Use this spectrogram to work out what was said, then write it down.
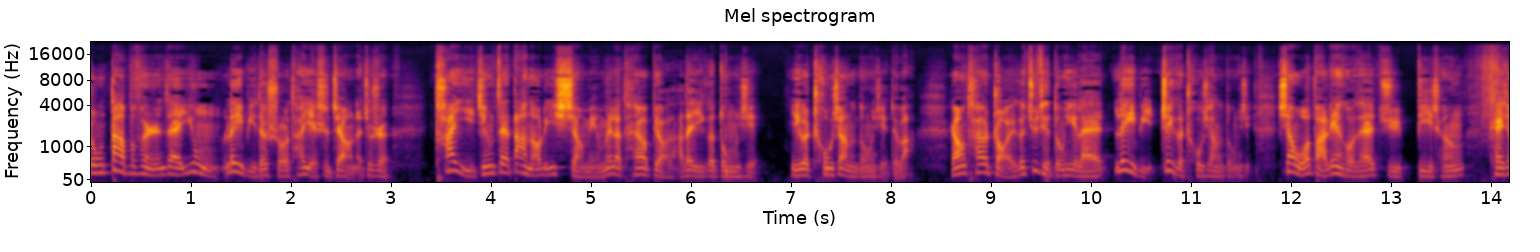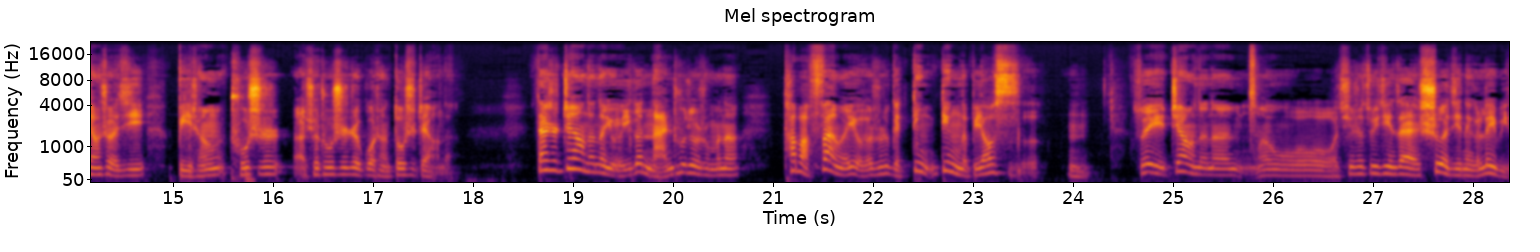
中，大部分人在用类比的时候，他也是这样的，就是他已经在大脑里想明白了他要表达的一个东西，一个抽象的东西，对吧？然后他要找一个具体的东西来类比这个抽象的东西。像我把练口才举比成开枪射击。比成厨师，呃，学厨师这个过程都是这样的，但是这样的呢，有一个难处就是什么呢？他把范围有的时候给定定的比较死，嗯，所以这样的呢，呃，我我其实最近在设计那个类比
